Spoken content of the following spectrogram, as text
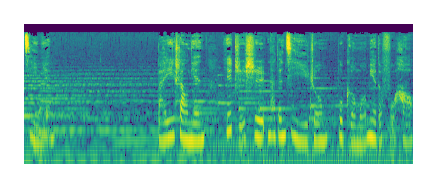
纪念。白衣少年，也只是那段记忆中不可磨灭的符号。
